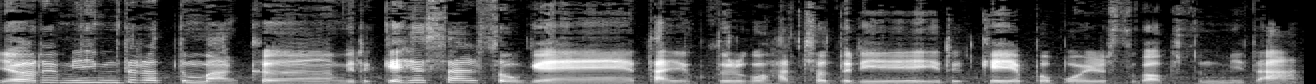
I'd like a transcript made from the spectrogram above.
여름이 힘들었던 만큼 이렇게 햇살 속에 다육들과 하초들이 이렇게 예뻐 보일 수가 없습니다.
